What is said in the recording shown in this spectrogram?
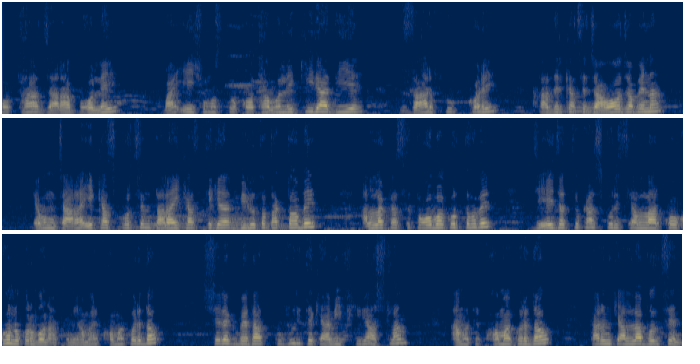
কথা যারা বলে বা এই সমস্ত কথা বলে, কিরা দিয়ে ঝাড়ফুঁক করে, তাদের কাছে যাওয়াও যাবে না। এবং যারা এই কাজ করছেন, তারা এই কাজ থেকে বিরত থাকতে হবে। আল্লাহর কাছে তওবা করতে হবে। যে এই জাতীয় কাজ করেছি, আল্লাহ আর কখনো করব না। তুমি আমায় ক্ষমা করে দাও। সেরেক, বেদাত, কুফুরি থেকে আমি ফিরে আসলাম। আমাকে ক্ষমা করে দাও। কারণ কি আল্লাহ বলছেন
